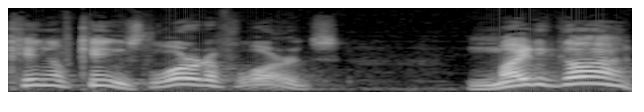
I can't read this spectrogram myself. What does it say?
King of kings, Lord of lords, mighty God.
